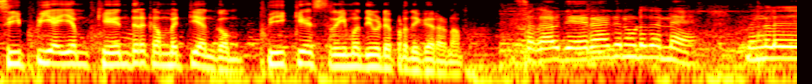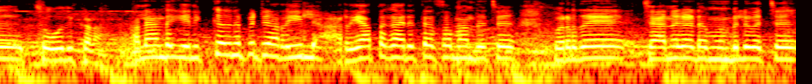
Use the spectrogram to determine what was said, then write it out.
സി പി ഐ എം കേന്ദ്ര കമ്മിറ്റി അംഗം പി കെ ശ്രീമതിയുടെ പ്രതികരണം. സഖാവ് ജയരാജനോട് തന്നെ നിങ്ങൾ ചോദിക്കണം. അല്ലാണ്ട് എനിക്കതിനെപ്പറ്റി അറിയില്ല. അറിയാത്ത കാര്യത്തെ സംബന്ധിച്ച് വെറുതെ ചാനലുകളുടെ മുമ്പിൽ വെച്ച്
